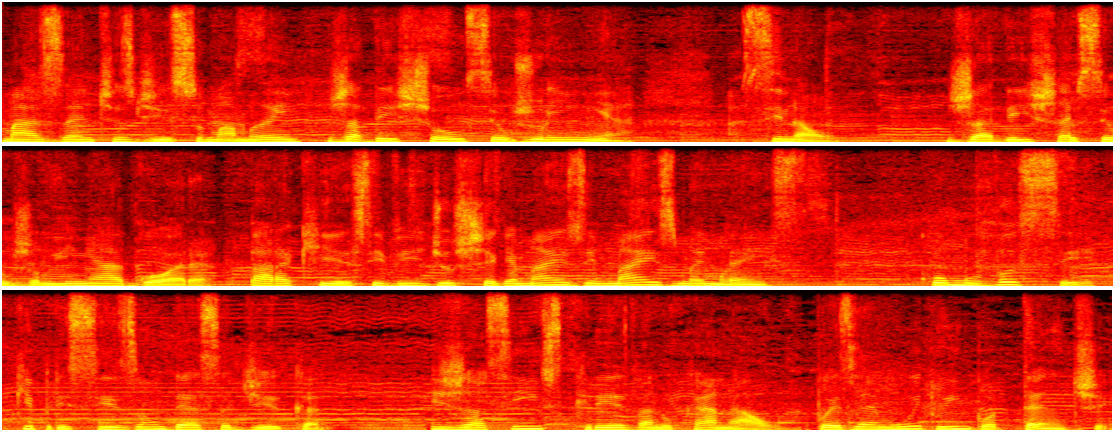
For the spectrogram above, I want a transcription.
Mas antes disso mamãe, já deixou seu joinha? Se não, já deixa seu joinha agora, para que esse vídeo chegue a mais e mais mamães. Como você, que precisam dessa dica. E já se inscreva no canal, pois é muito importante.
